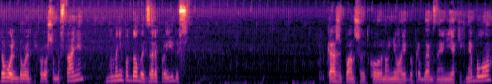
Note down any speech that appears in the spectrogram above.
Доволі доволі таки хорошому стані. Ну, мені подобається, зараз проїдусь. Каже пан, що відколи вона в нього якби проблем з нею ніяких не було.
